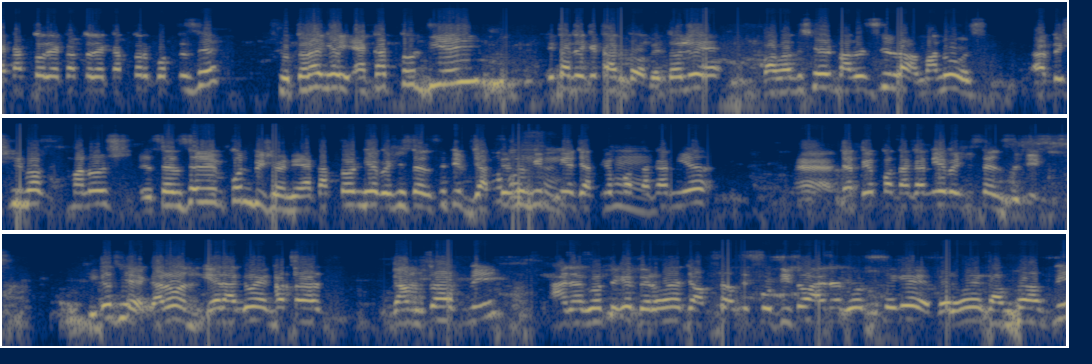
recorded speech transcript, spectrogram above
৭১, ৭১, ৭১ করতেছে। সুতরাং এই ৭১ দিয়েই এ তাদেরকে টানতে হবে। তাহলে বাংলাদেশের মানুষগুলা মানুষ বেশিরভাগ মানুষ সেন্সিটিভ কোন বিষয় নিয়ে? ৭১ নিয়ে বেশি সেন্সিটিভ জাতীয় সংগীত নিয়ে, জাতীয় হ্যাঁ। পতাকা নিয়ে হ্যাঁ, জাতীয় পতাকা নিয়ে বেশি সেন্সিটিভ ঠিক আছে? কারণ এর আগেও একবার তার গামছা আপনি আয়নাঘর থেকে বের হয়ে গামছা আপনি কথিত আয়নাঘর থেকে বের হয়ে গামছা আপনি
